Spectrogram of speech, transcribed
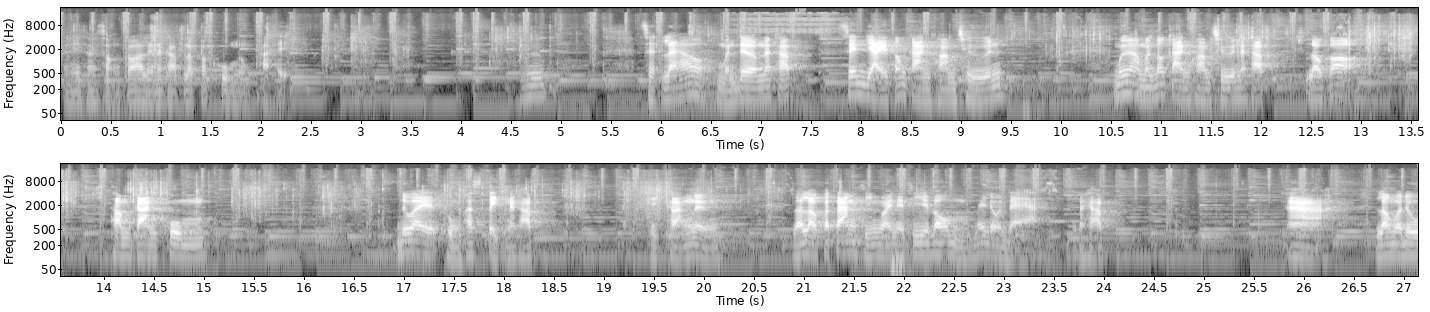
อันนี้ทั้งสองก้อนเลยนะครับ แล้วก็คุมลงไปเสร็จแล้วเหมือนเดิมนะครับ เส้นใยต้องการความชื้น เมื่อมันต้องการความชื้นนะครับ เราก็ทำการคุม ด้วยถุงพลาสติกนะครับ อีกครั้งหนึ่ง แล้วเราก็ตั้งทิ้งไว้ในที่ร่มไม่โดนแดดนะครับอ่าเรามาดู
